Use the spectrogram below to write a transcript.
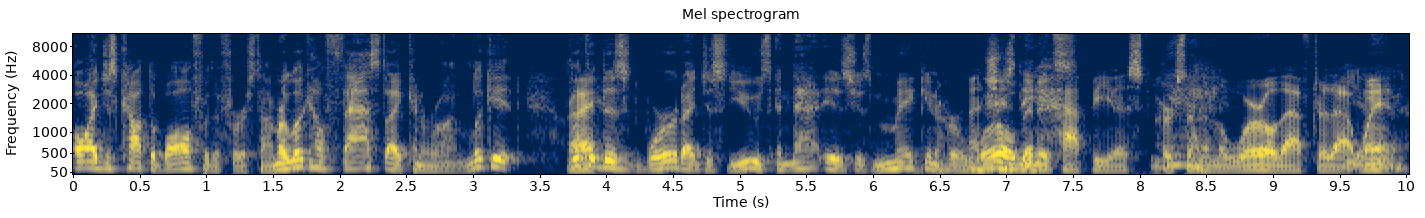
oh, I just caught the ball for the first time, or look how fast I can run. Look at look at this word I just used, and that is just making her and she's the and it's happiest person Yeah. in the world after that yeah. win.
